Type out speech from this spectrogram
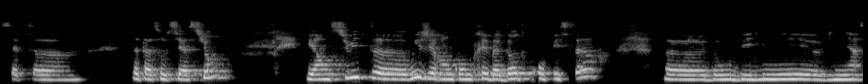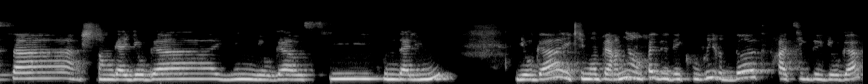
cette euh, cette association. Et ensuite, euh, oui, j'ai rencontré bah, d'autres professeurs, euh, donc des lignées Vinyasa, Ashtanga Yoga, Yin Yoga aussi, Kundalini Yoga, et qui m'ont permis en fait de découvrir d'autres pratiques de yoga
